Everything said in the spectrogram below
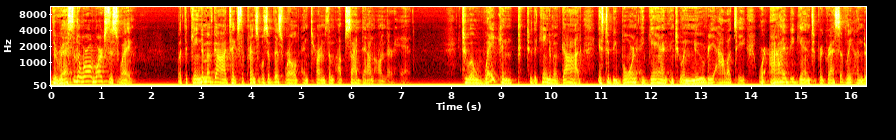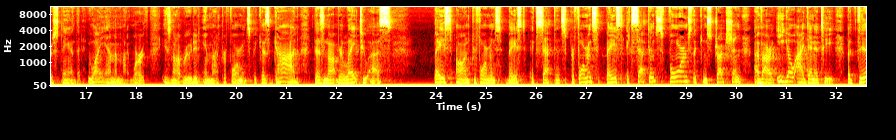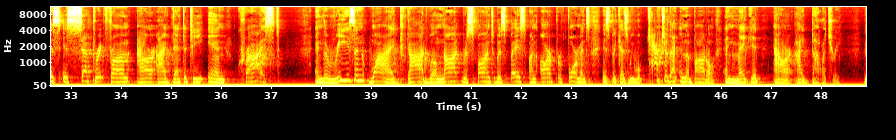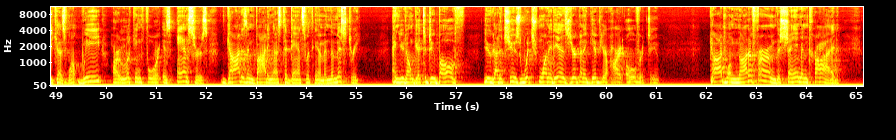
The rest of the world works this way. But the kingdom of God takes the principles of this world and turns them upside down on their to awaken to the kingdom of God is to be born again into a new reality where I begin to progressively understand that who I am and my worth is not rooted in my performance because God does not relate to us based on performance based acceptance. Performance based acceptance forms the construction of our ego identity, but this is separate from our identity in Christ. And the reason why God will not respond to us based on our performance is because we will capture that in the bottle and make it our idolatry. Because what we are looking for is answers. God is inviting us to dance with Him in the mystery. And you don't get to do both. You got to choose which one it is you're going to give your heart over to. God will not affirm the shame and pride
